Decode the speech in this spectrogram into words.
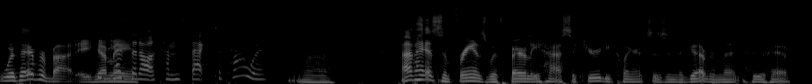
with everybody? because I mean, it all comes back to power. I've had some friends with fairly high security clearances in the government who have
